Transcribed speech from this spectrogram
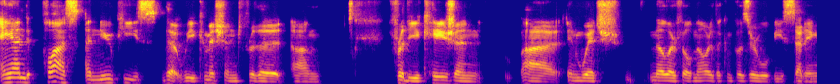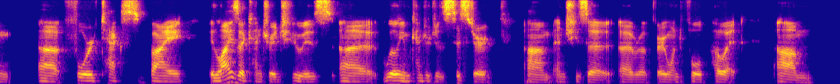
and plus a new piece that we commissioned for the um, for the occasion uh, in which Miller, Philip Miller, the composer, will be setting uh, four texts by Eliza Kentridge, who is uh, William Kentridge's sister, um, and she's a, a very wonderful poet. Um,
